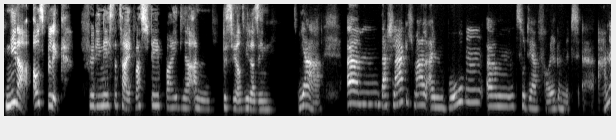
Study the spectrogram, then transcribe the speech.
Nina, Ausblick für die nächste Zeit? Was steht bei dir an, bis wir uns wiedersehen? Ja, ähm, da schlage ich mal einen Bogen ähm, zu der Folge mit äh, Arne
